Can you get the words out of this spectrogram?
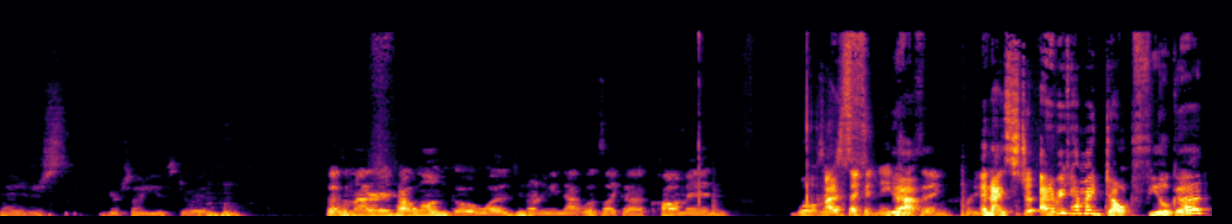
Yeah, you're just you're so used to it. Mm-hmm. Doesn't matter how long ago it was. You know what I mean? That was like a common, Well, like a second nature yeah. thing for you. And I still every time I don't feel good,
